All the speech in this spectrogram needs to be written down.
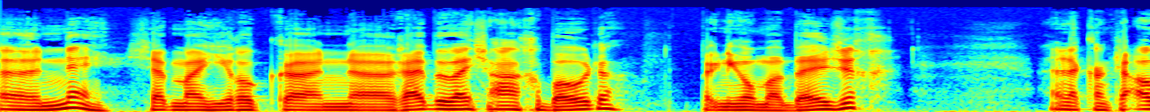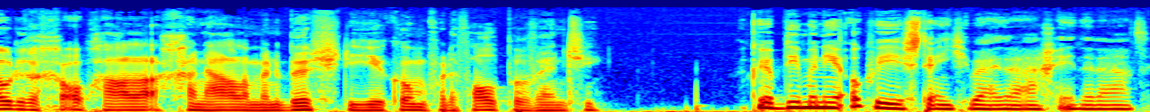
Uh, nee, ze hebben mij hier ook een uh, rijbewijs aangeboden. Daar ben ik nu al mee bezig. En dan kan ik de ouderen op gaan halen met de bus die hier komen voor de valpreventie. Kun je op die manier ook weer je steentje bijdragen, inderdaad?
